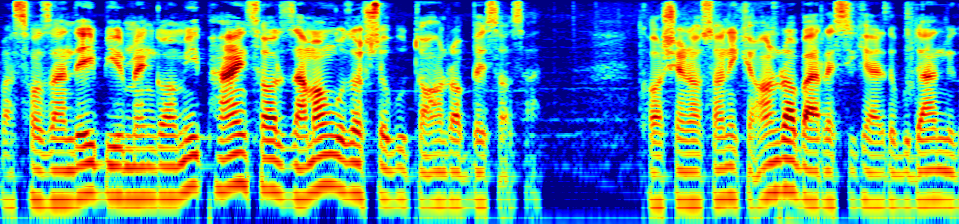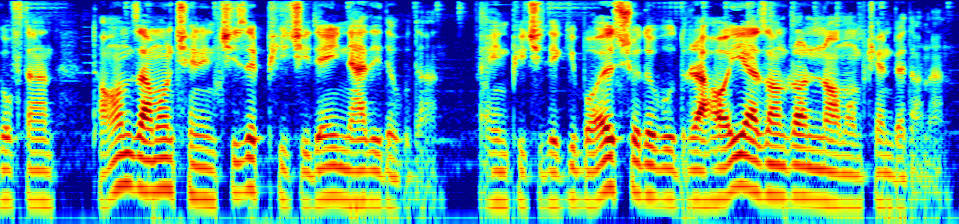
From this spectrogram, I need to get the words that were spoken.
و سازنده بیرمنگامی پنج سال زمان گذاشته بود تا آن را بسازد. کارشناسانی که آن را بررسی کرده بودند می‌گفتند تا آن زمان چنین چیز پیچیده ای ندیده بودند و این پیچیدگی باعث شده بود رهایی از آن را ناممکن بدانند.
